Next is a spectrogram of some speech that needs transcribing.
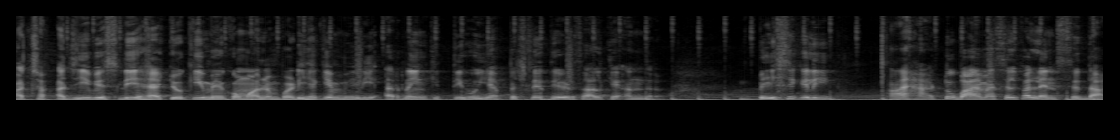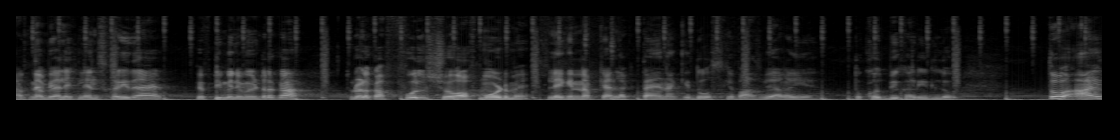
अच्छा अजीब इसलिए है क्योंकि मेरे को मालूम पड़ी है कि मेरी अर्निंग कितनी हुई है पिछले डेढ़ साल के अंदर। Basically I had to buy myself a lens Siddharth ने अभी एक लेंस खरीदा है 50 मिलीमीटर mm का तो लड़का फुल शो ऑफ़ मोड में। लेकिन अब क्या लगता है ना कि दोस्त के पास भी आ गई है तो खुद भी खरीद लो। तो आई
